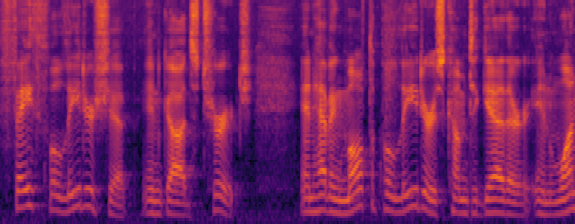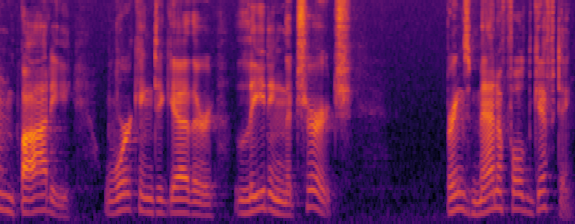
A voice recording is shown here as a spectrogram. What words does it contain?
faithful leadership in God's church. And having multiple leaders come together in one body, working together, leading the church, brings manifold gifting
